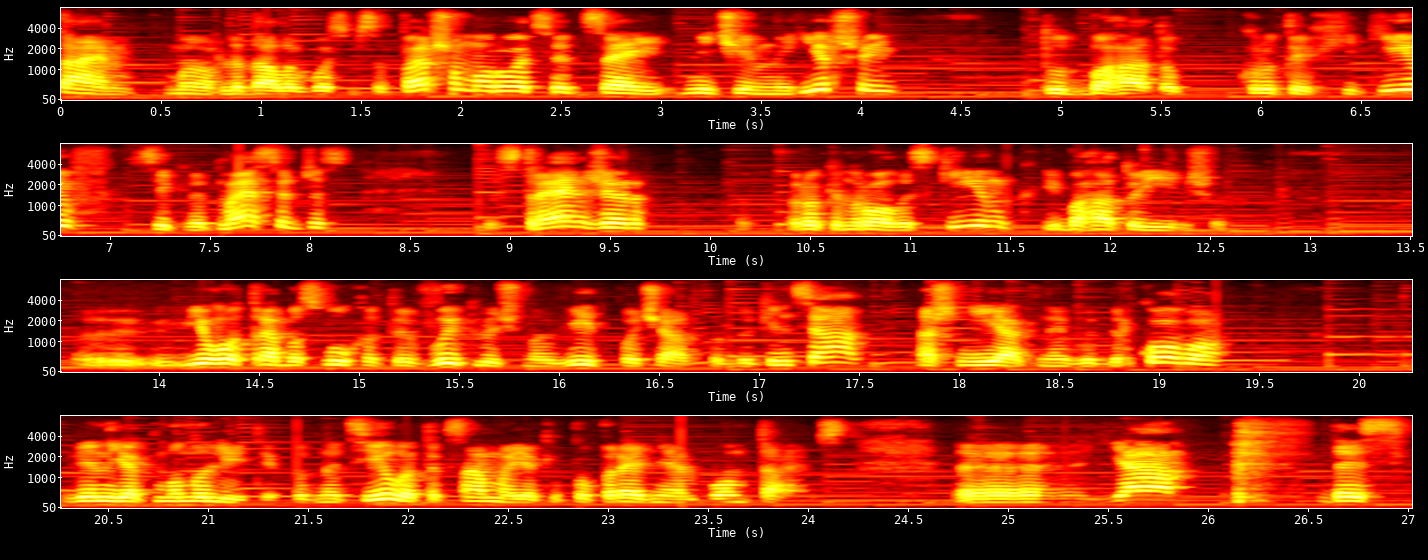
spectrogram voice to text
Time ми оглядали в 81-му році. Цей нічим не гірший. Тут багато крутих хітів, Secret Messages, Stranger, Rock'n'Roll is King і багато інших. Е, Його треба слухати виключно від початку до кінця, аж ніяк не вибірково. Він як моноліт, як одне ціле, так само, як і попередній альбом Times. Е, я десь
